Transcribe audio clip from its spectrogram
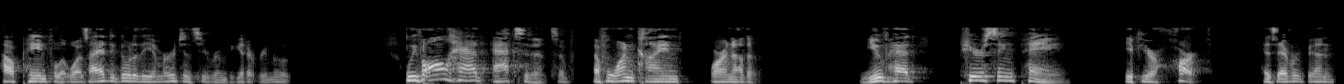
how painful it was. I had to go to the emergency room to get it removed. We've all had accidents of, of one kind or another. You've had piercing pain if your heart has ever been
